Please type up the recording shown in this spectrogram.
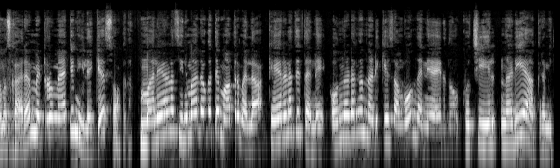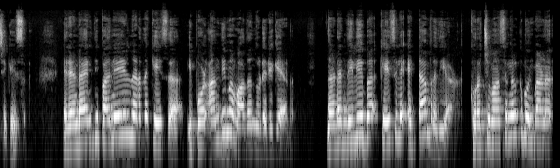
നമസ്കാരം. മെട്രോ മാറ്റിനിയിലേക്ക് സ്വാഗതം. മലയാള സിനിമാ ലോകത്തെ മാത്രമല്ല കേരളത്തിൽ തന്നെ ഒന്നടങ്കം നടുക്കിയ സംഭവം തന്നെയായിരുന്നു കൊച്ചിയിൽ നടിയെ ആക്രമിച്ച കേസ്. രണ്ടായിരത്തി പതിനേഴിൽ നടന്ന കേസ് ഇപ്പോൾ അന്തിമവാദം തുടരുകയാണ്. നടൻ ദിലീപ് കേസിലെ എട്ടാം പ്രതിയാണ്. കുറച്ചു മാസങ്ങൾക്ക് മുൻപാണ്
